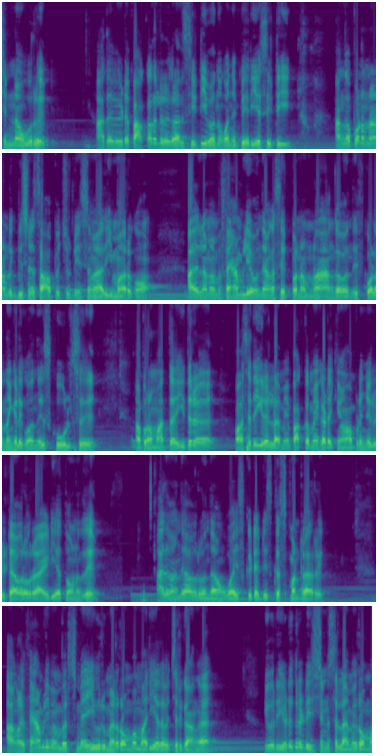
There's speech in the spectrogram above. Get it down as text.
சின்ன ஊர். அதை விட பக்கத்தில் இருக்கிற அந்த சிட்டி வந்து கொஞ்சம் பெரிய சிட்டி அங்கே போனோம்னா நம்மளுக்கு பிஸ்னஸ் ஆப்பர்ச்சுனிட்டிஸும் அதிகமாக இருக்கும். அது இல்லாமல் நம்ம ஃபேமிலியை வந்து அங்கே செட் பண்ணோம்னா அங்கே வந்து குழந்தைங்களுக்கு வந்து ஸ்கூல்ஸு அப்புறம் மற்ற இதர வசதிகள் எல்லாமே பக்கமே கிடைக்கும் அப்படின்னு சொல்லிட்டு அவர் ஒரு ஐடியா தோணுது. அது வந்து அவர் வந்து அவங்க ஒய்ஃப் கிட்டே டிஸ்கஸ் பண்ணுறாரு அவங்களோட ஃபேமிலி மெம்பர்ஸுமே இவர் மேலே ரொம்ப மரியாதை வச்சுருக்காங்க. இவர் எடுக்கிற டிசிஷன்ஸ் எல்லாமே ரொம்ப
